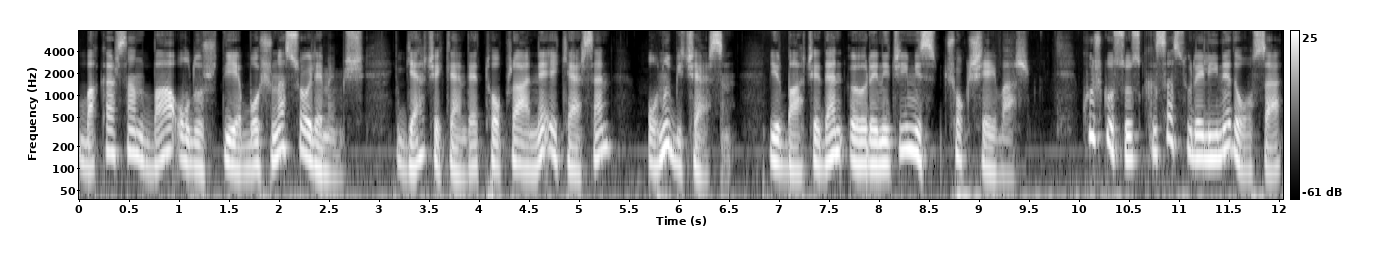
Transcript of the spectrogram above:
bakarsan bağ olur diye boşuna söylememiş. Gerçekten de toprağa ne ekersen onu biçersin. Bir bahçeden öğreneceğimiz çok şey var. Kuşkusuz kısa süreliğine de olsa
